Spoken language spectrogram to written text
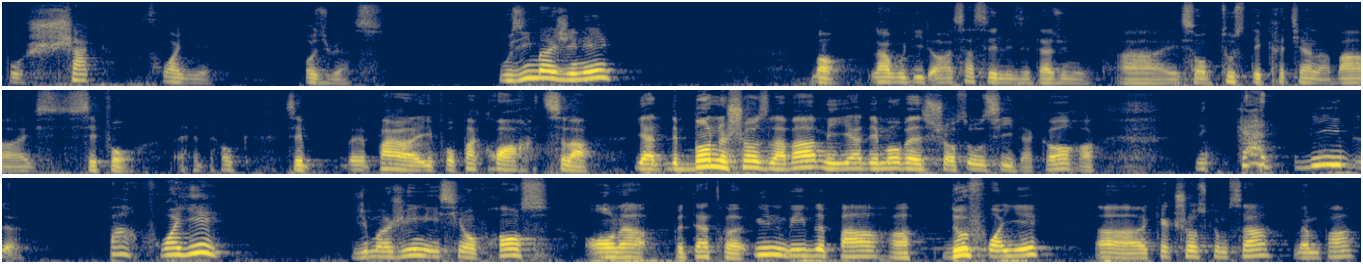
pour chaque foyer aux US. Vous imaginez Bon, là vous dites, ah, ça c'est les États-Unis. Ah, ils sont tous des chrétiens là-bas. C'est faux. Donc, euh, pas, il ne faut pas croire cela. Il y a de bonnes choses là-bas, mais il y a des mauvaises choses aussi, d'accord? Mais quatre Bibles par foyer. J'imagine ici en France, on a peut-être une Bible par euh, deux foyers, euh, quelque chose comme ça, même pas.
